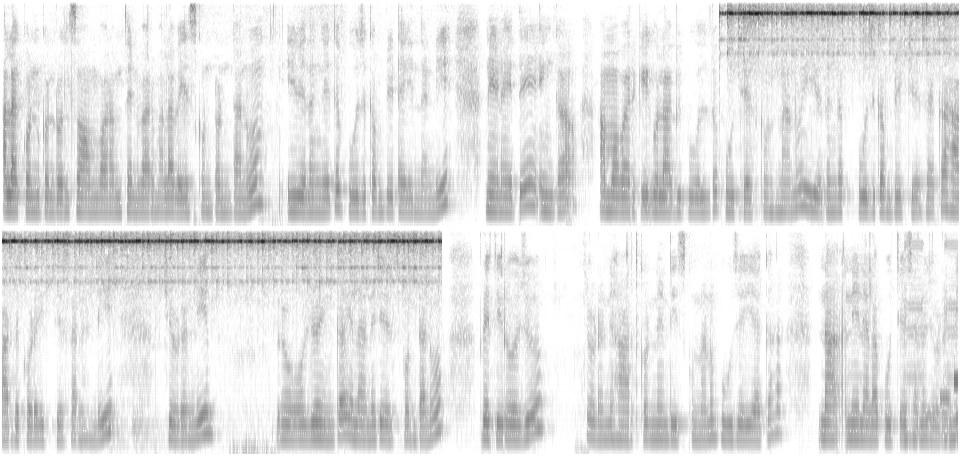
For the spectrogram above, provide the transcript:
అలా కొన్ని కొన్ని రోజులు సోమవారం శనివారం అలా వేసుకుంటుంటాను. ఈ విధంగా అయితే పూజ కంప్లీట్ అయ్యిందండి. నేనైతే ఇంకా అమ్మవారికి గులాబీ పువ్వులతో పూజ చేసుకుంటున్నాను. ఈ విధంగా పూజ కంప్లీట్ చేశాక హారతి కూడా ఇచ్చేసానండి. చూడండి రోజు ఇంకా ఇలానే చేసుకుంటాను. ప్రతిరోజు చూడండి హారతి కూడా నేను తీసుకున్నాను. పూజ అయ్యాక నా నేను ఎలా పూజ చేశానో చూడండి.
